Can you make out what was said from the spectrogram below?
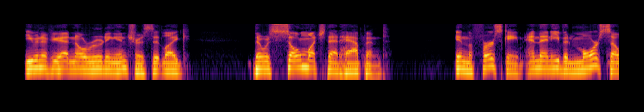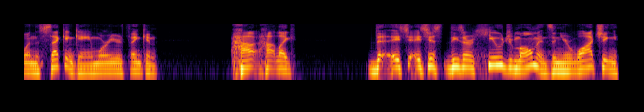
Even if you had no rooting interest, it like there was so much that happened in the first game, and then even more so in the second game, where you're thinking, how how like the, it's it's just these are huge moments, and you're watching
